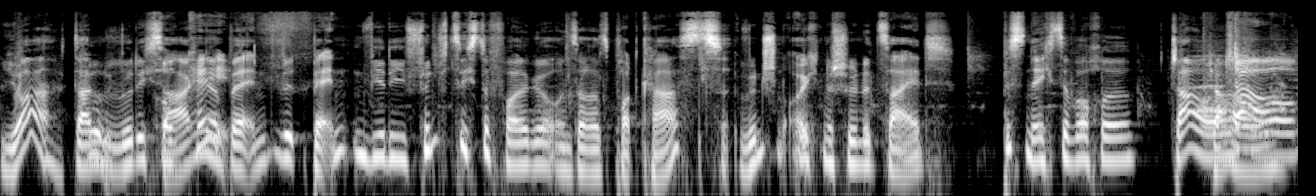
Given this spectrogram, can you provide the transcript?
Ja, dann würde ich sagen, okay. beenden, beenden wir die 50. Folge unseres Podcasts. Wünschen euch eine schöne Zeit. Bis nächste Woche. Ciao. Ciao. Ciao.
